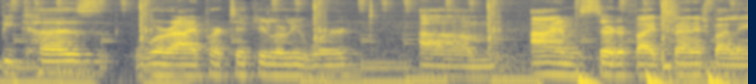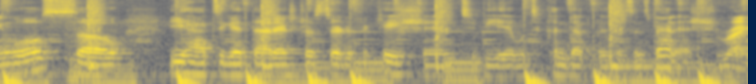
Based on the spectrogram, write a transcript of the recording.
because where I particularly worked, um, I'm certified Spanish bilingual, so you had to get that extra certification to be able to conduct business in Spanish Right.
